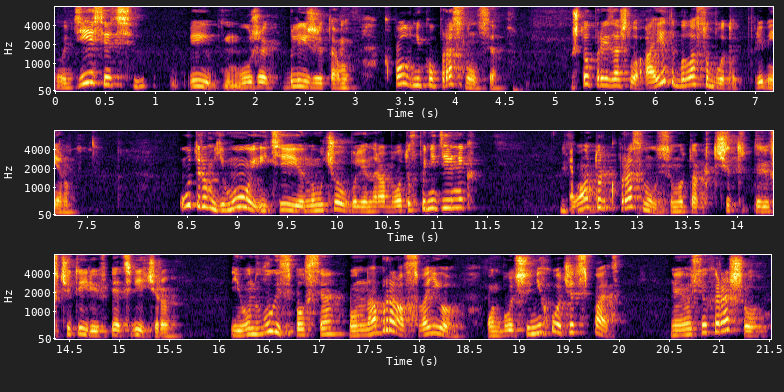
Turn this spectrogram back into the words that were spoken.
10 и уже ближе там к полднику проснулся. Что произошло? А это была суббота, к примеру. Утром ему идти на учебу или на работу в понедельник, а он только проснулся, ну так, в 4-5 вечера. И он выспался, он набрал свое, он больше не хочет спать. Но у него все хорошо.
